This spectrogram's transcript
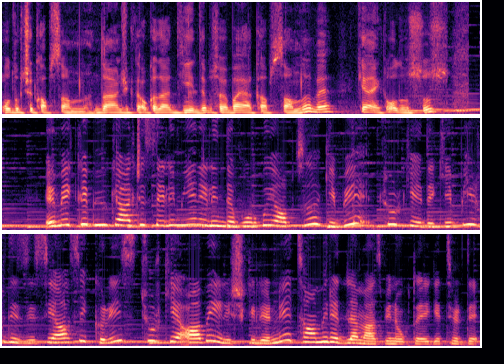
oldukça kapsamlı. Daha önceki o kadar değildi. Bu sefer bayağı kapsamlı ve genellikle olumsuz. Emekli Büyükelçi Selim Yenel'in de vurgu yaptığı gibi Türkiye'deki bir dizi siyasi kriz Türkiye-AB ilişkilerini tamir edilemez bir noktaya getirdi.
